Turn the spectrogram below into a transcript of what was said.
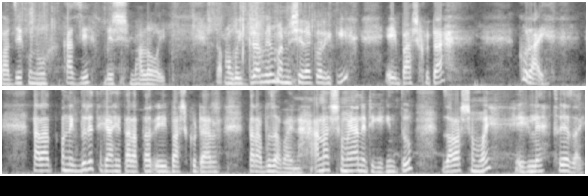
বা যে কোনো কাজে বেশ ভালো হয়। তো আমাকে ওই গ্রামের মানুষেরা করে কি, এই বাঁশকুটা কুড়ায়। তারা অনেক দূরে থেকে আসে তারা তার এই বাস্কটার তারা বোঝা পায় না। আনার সময় আনে ঠিকই, কিন্তু যাওয়ার সময় এগুলো থুয়ে যায়।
